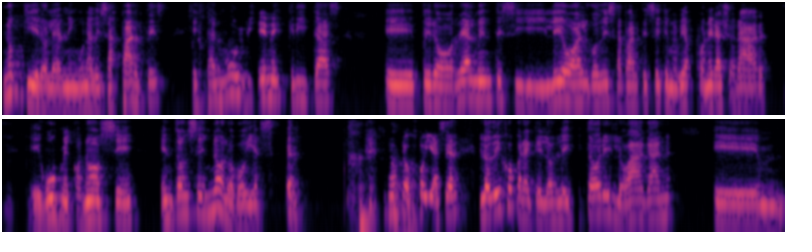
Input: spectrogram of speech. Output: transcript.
no quiero leer ninguna de esas partes, están muy bien escritas, eh, pero realmente si leo algo de esa parte sé que me voy a poner a llorar eh, Gus me conoce, entonces no lo voy a hacer. no lo voy a hacer, lo dejo para que los lectores lo hagan. Em,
